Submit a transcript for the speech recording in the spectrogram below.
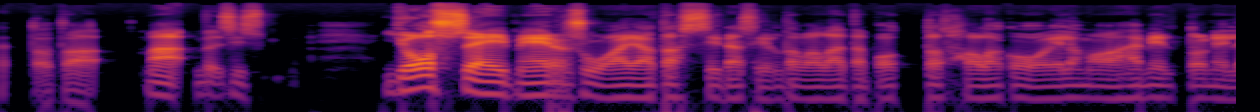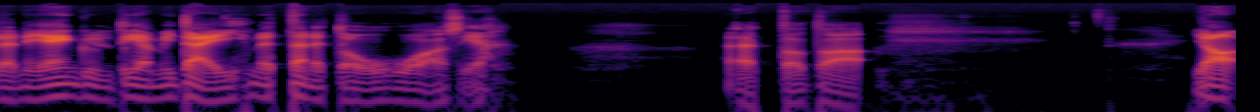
Et tota, mä, siis jos ei Mersu ajata sitä sillä tavalla, että Bottas halkoo ilmaa Hamiltonille, niin en kyllä tiedä, mitä ihmettä ne touhuaa siellä. Et tota, ja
